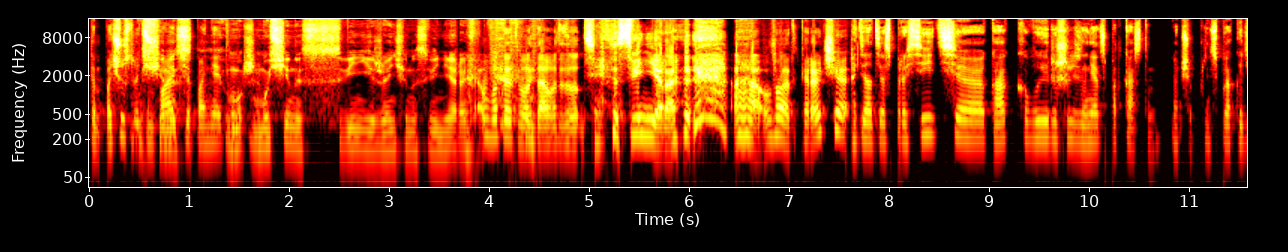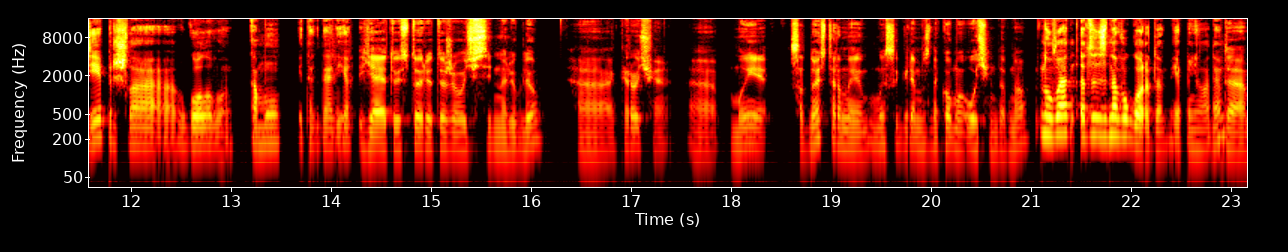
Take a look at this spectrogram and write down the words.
там, почувствовать мужчины эмпатию, с... понять лучше. Мужчины свиньи, женщины свинеры. Вот это вот, да, вот это вот свиньера. А, вот, короче, хотела тебя спросить, э, как вы решили заняться подкастом? Вообще, в принципе, как идея пришла в голову, кому и так далее. Я эту историю тоже очень сильно люблю. А, короче, а, мы с одной стороны, мы с Игорем знакомы очень давно. Ну, вы от, из одного города, я поняла, да? Да,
